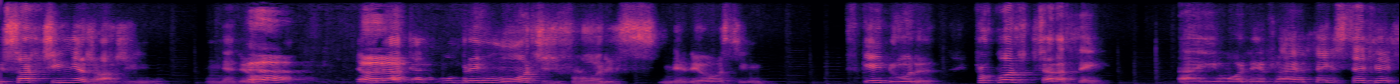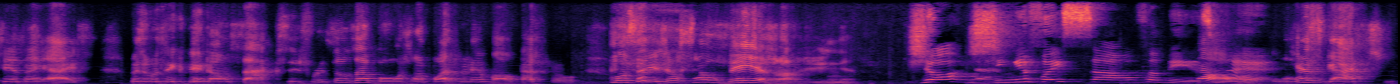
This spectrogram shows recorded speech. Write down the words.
E só tinha Jorginho, entendeu? Eu falei, ah, cara, eu comprei um monte de flores, entendeu? Assim, fiquei dura. Por quanto que a senhora tem? Aí eu olhei e falei, ah, eu tenho 180 reais, mas eu vou ter que pegar um táxi. Ele falou, então tá bom, só pode levar o cachorro. Ou seja, eu salvei a Jorginha. Jorginha foi salva mesmo, salva, é. um resgate,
